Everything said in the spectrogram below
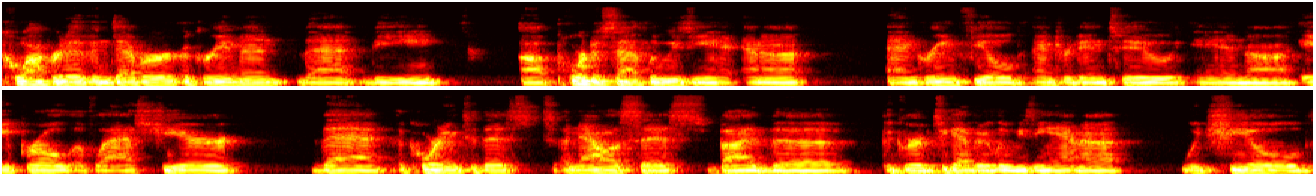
cooperative endeavor agreement that the uh, Port of South Louisiana and Greenfield entered into in uh, April of last year. That, according to this analysis by the, the group Together Louisiana, would shield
